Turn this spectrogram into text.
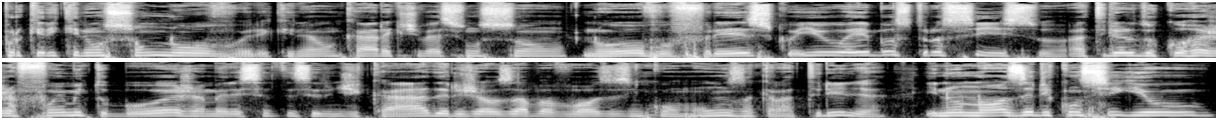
porque ele queria um som novo, ele queria um cara que tivesse um som novo, fresco, e o Abels trouxe isso. A trilha do Corra já foi muito boa, já merecia ter sido indicada, ele já usava vozes incomuns naquela trilha, e no Nós ele conseguiu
